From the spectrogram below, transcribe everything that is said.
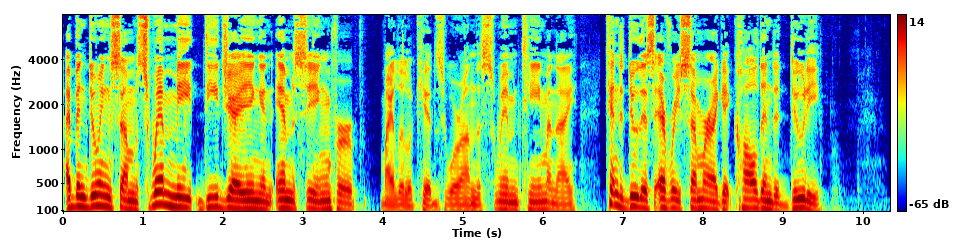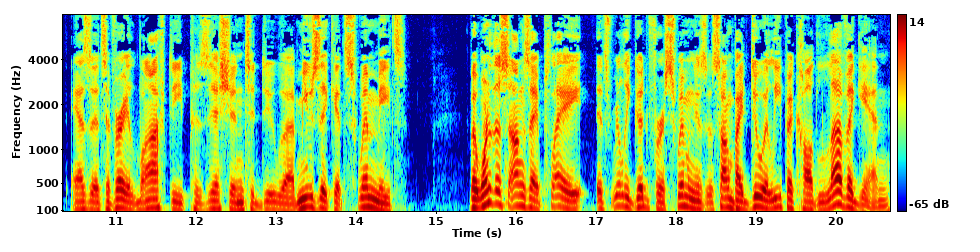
I've been doing some swim meet DJing and emceeing for my little kids who are on the swim team. And I tend to do this every summer. I get called into duty as it's a very lofty position to do uh, music at swim meets. But one of the songs I play, it's really good for swimming, is a song by Dua Lipa called Love Again.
